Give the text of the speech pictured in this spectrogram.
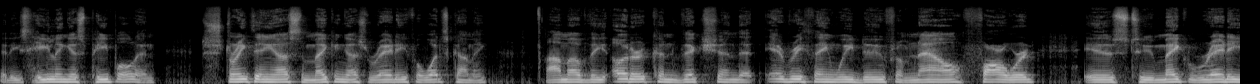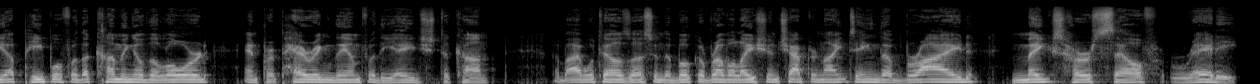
that He's healing His people and strengthening us and making us ready for what's coming. I'm of the utter conviction that everything we do from now forward is to make ready a people for the coming of the Lord and preparing them for the age to come. The Bible tells us in the book of Revelation, chapter 19, the bride makes herself ready.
